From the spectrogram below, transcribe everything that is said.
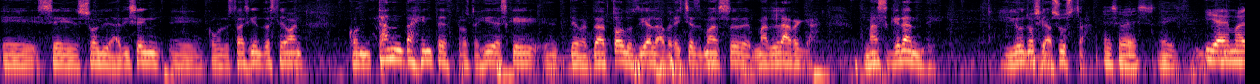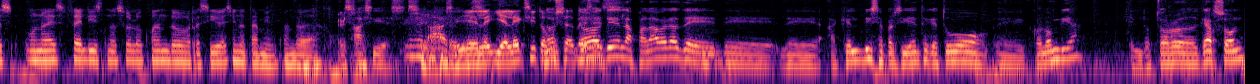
eh, se solidaricen, eh, como lo está haciendo Esteban, con tanta gente desprotegida. Es que de verdad todos los días la brecha es más, más larga, más grande y uno se asusta. Eso es. Ey. Y además, uno es feliz no solo cuando recibe, sino también cuando da. Eso. Así es. Claro, así y, el, y el éxito No, muchas no veces. olviden las palabras de, de- de aquel vicepresidente que tuvo eh, Colombia, el doctor Garzón.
